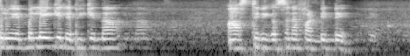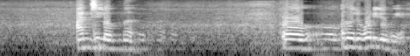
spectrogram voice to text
ഒരു എം എൽ എക്ക് ലഭിക്കുന്ന ആസ്തി വികസന ഫണ്ടിന്റെ അഞ്ചിലൊന്ന്. ഓ അത് ഒരു കോടി രൂപയാണ്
